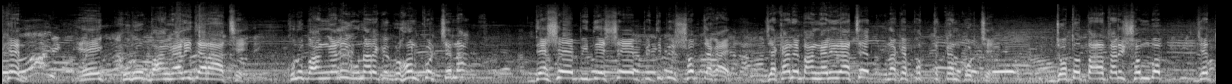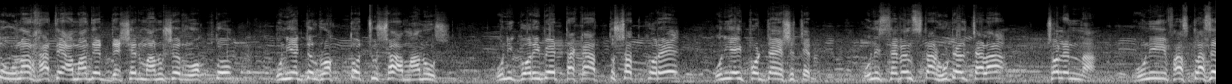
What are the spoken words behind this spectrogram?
দেখেন এই কোনো বাঙালি যারা আছে কোনো বাঙালি উনারাকে গ্রহণ করছে না। দেশে, বিদেশে, পৃথিবীর সব জায়গায় যেখানে বাঙালিরা আছে ওনাকে প্রত্যাখ্যান করছে। যত তাড়াতাড়ি সম্ভব, যেহেতু ওনার হাতে আমাদের দেশের মানুষের রক্ত, উনি একজন রক্ত চুষা মানুষ। উনি গরিবের টাকা আত্মসাৎ করে উনি এই পর্যায়ে এসেছেন। উনি সেভেন স্টার হোটেল চালা, চলেন না। উনি ফার্স্ট ক্লাসে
